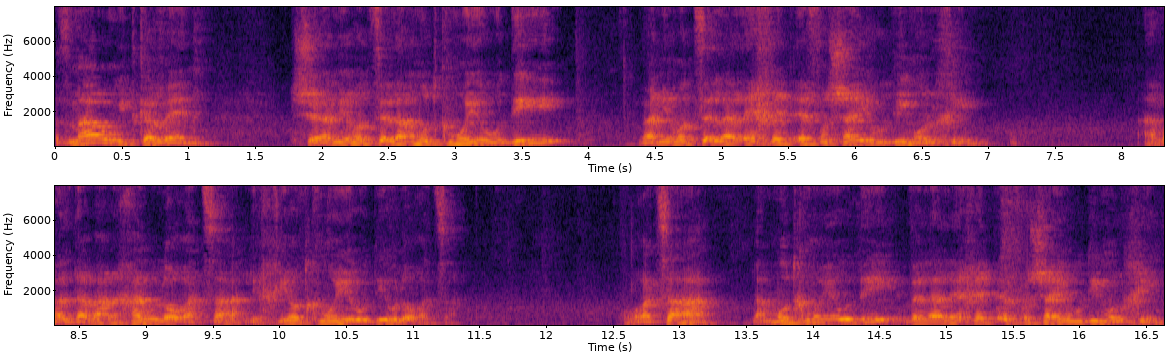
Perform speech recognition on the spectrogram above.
אז מה הוא מתכוון? שאני רוצה למות כמו יהודי, ואני רוצה ללכת איפה שהיהודים הולכים. אבל דבר אחד הוא לא רצה, לחיות כמו יהודי הוא לא רצה. הוא רצה למות כמו יהודי וללכת איפה שהיהודים הולכים.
